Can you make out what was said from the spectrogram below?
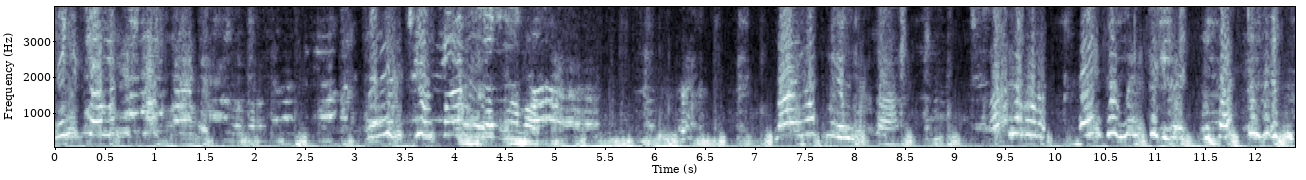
Minik sen beni hiç göstermiyorsun. Beni hiç göstermiyorsun ama. Ben yok muyum burada? Ben de burada. En çok beni çekeceksin. Saksın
